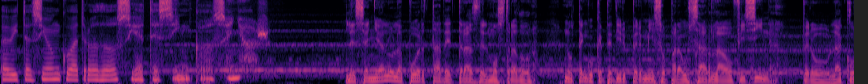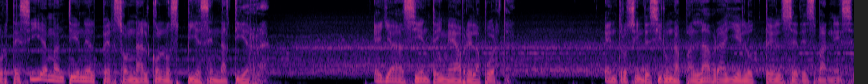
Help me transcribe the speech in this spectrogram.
Habitación 4275, señor. Le señalo la puerta detrás del mostrador. No tengo que pedir permiso para usar la oficina, pero la cortesía mantiene al personal con los pies en la tierra. Ella asiente y me abre la puerta. Entro sin decir una palabra y el hotel se desvanece.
